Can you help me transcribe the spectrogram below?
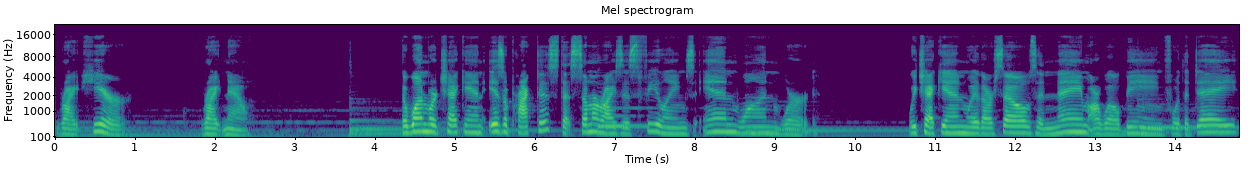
right here, right now. The one word check in is a practice that summarizes feelings in one word. We check in with ourselves and name our well being for the day,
